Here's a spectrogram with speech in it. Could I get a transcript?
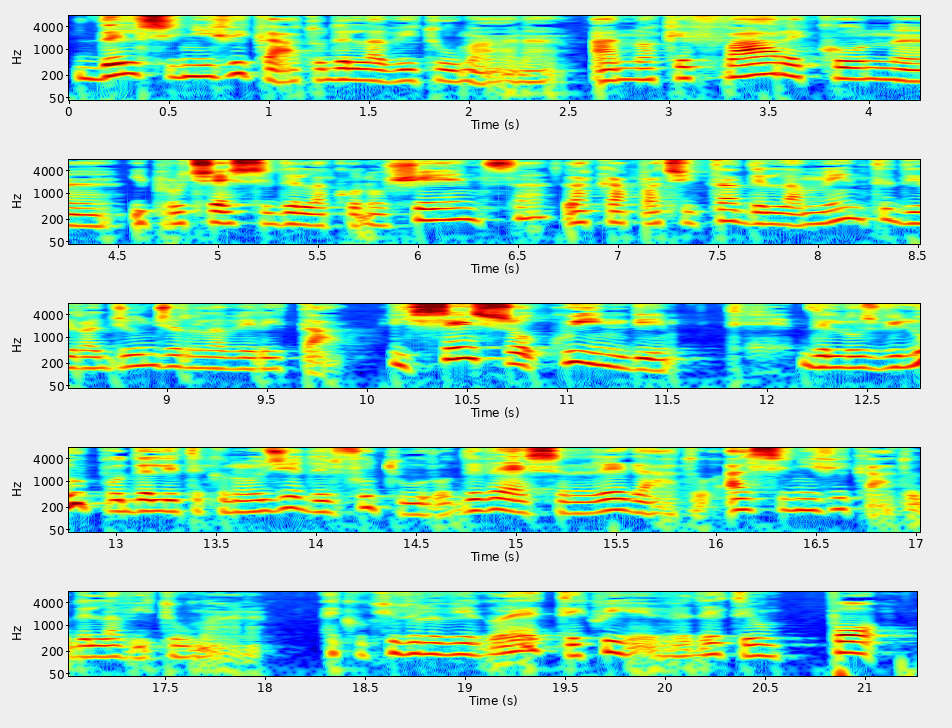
del significato della vita umana, hanno a che fare con eh, i processi della conoscenza, la capacità della mente di raggiungere la verità. Il senso quindi dello sviluppo delle tecnologie del futuro deve essere legato al significato della vita umana. Ecco, chiudo le virgolette, qui vedete un po'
